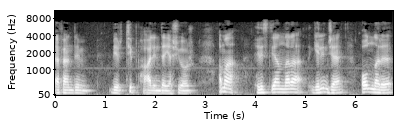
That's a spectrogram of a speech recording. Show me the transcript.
efendim bir tip halinde yaşıyor. Ama Hristiyanlara gelince onları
